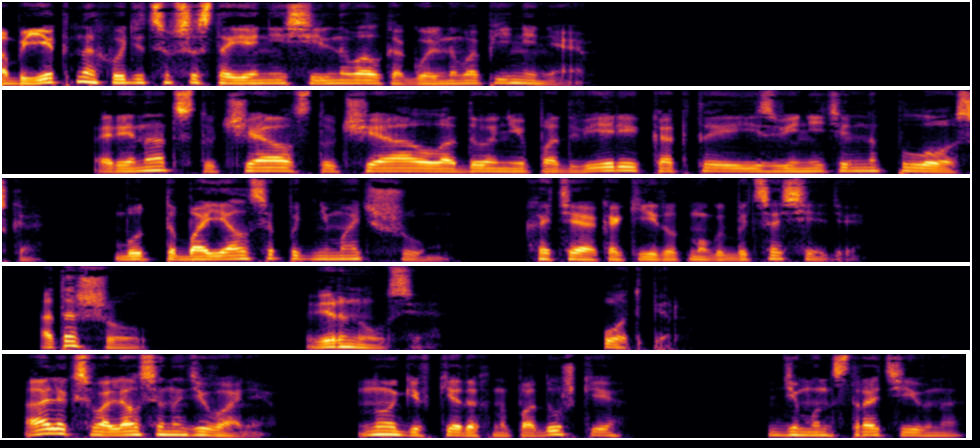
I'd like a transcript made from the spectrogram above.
Объект находится в состоянии сильного алкогольного опьянения. Ренат стучал, стучал ладонью по двери как-то извинительно плоско, будто боялся поднимать шум, хотя какие тут могут быть соседи. Отошел. Вернулся. Отпер. Алекс валялся на диване, ноги в кедах на подушке, демонстративно,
